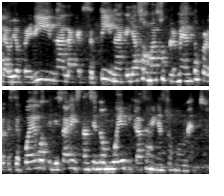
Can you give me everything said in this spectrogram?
la bioperina, la quercetina, que ya son más suplementos, pero que se pueden utilizar y están siendo muy eficaces en estos momentos.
